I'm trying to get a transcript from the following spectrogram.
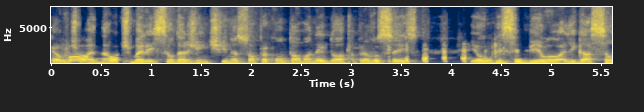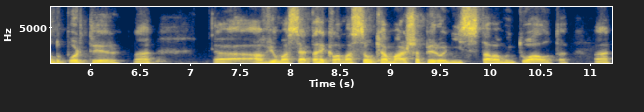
Na última, vou... na última eleição da Argentina, só para contar uma anedota para vocês, eu recebi a ligação do porteiro, né? Uh, havia uma certa reclamação que a marcha peronista estava muito alta, né?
